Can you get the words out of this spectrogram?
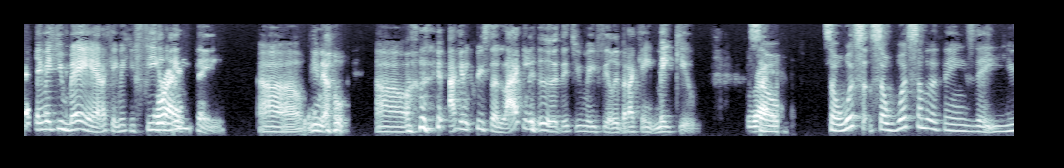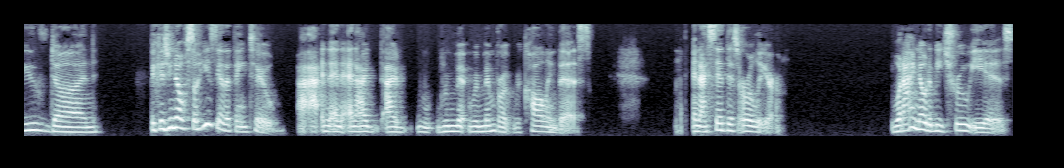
I can't make you mad. I can't make you feel right. anything. Uh, you know, Uh, I can increase the likelihood that you may feel it, but I can't make you. Right. So, so what's so what's some of the things that you've done? Because you know, so here's the other thing too. I, and and and I I rem- remember recalling this, and I said this earlier. What I know to be true is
